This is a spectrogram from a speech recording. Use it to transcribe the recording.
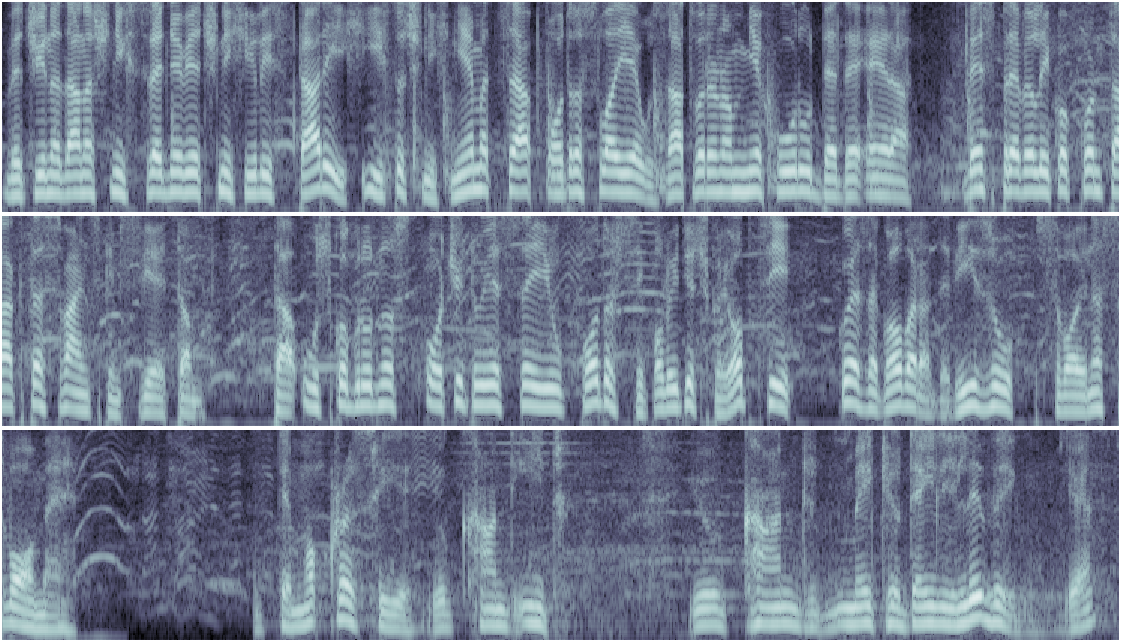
Većina današnjih srednjovječnih ili starijih istočnih Njemaca odrasla je u zatvorenom mjehuru DDR-a, bez prevelikog kontakta s vanjskim svijetom. Ta uskogrudnost očituje se i u podršci političkoj opciji koja zagovara devizu svoj na svome. Democracy, you can't eat, you can't make your daily living, yes?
